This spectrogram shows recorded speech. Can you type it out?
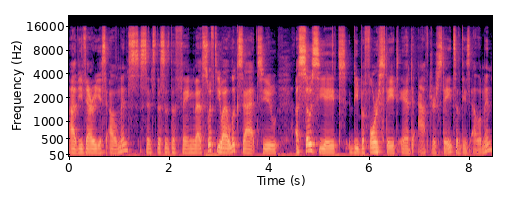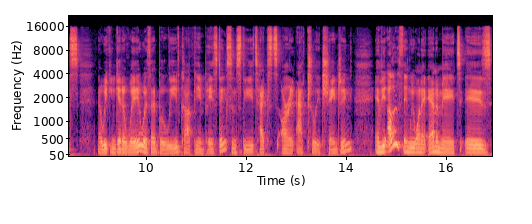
uh, the various elements, since this is the thing that SwiftUI looks at to associate the before state and after states of these elements. Now we can get away with, I believe, copy and pasting since the texts aren't actually changing. And the other thing we want to animate is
